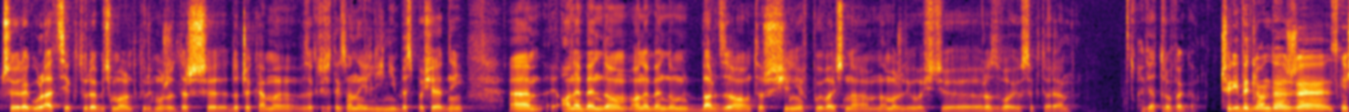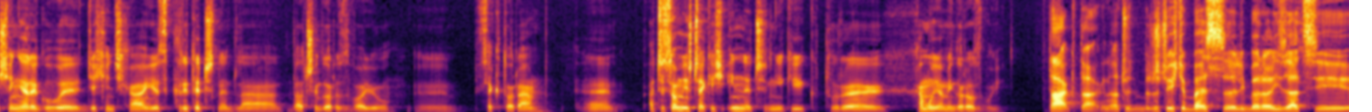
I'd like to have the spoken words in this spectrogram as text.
czy regulacje, które być może, których może też doczekamy w zakresie tak zwanej linii bezpośredniej one będą, one będą bardzo też silnie wpływać na, na możliwość e, rozwoju sektora wiatrowego. Czyli wygląda, że zniesienie reguły 10H jest krytyczne dla dalszego rozwoju e, sektora. E, a czy są jeszcze jakieś inne czynniki, które hamują jego rozwój? Tak, tak. Znaczy, rzeczywiście bez liberalizacji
